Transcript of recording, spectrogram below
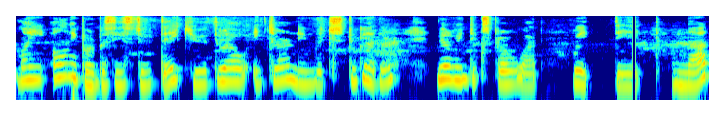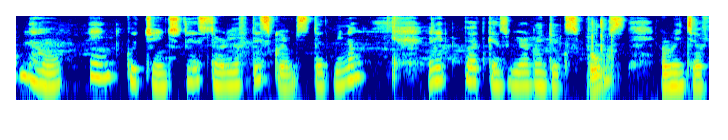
My only purpose is to take you through a journey in which together we are going to explore what we did not know and could change the story of these crimes that we know. In this podcast, we are going to expose a range of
